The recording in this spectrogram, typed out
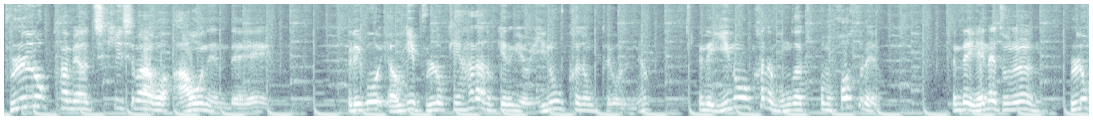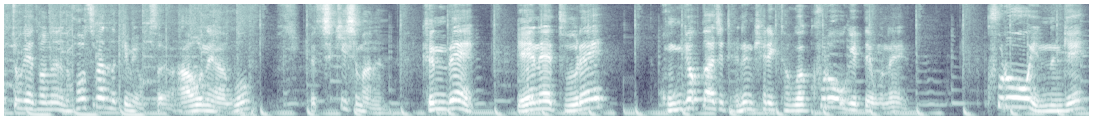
블록하면 치키시마하고 아오네인데 그리고 여기 블록에 하나 더 끼는 게 여기 이노우카 정도 되거든요. 근데 이노우카는 뭔가 조금 허술해요. 근데 얘네 둘은 블록 쪽에서는 허술한 느낌이 없어요. 아오네하고 그 치키시마는. 근데 얘네 둘의 공격까지 되는 캐릭터가 쿠로우기 때문에 쿠로우 있는 게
